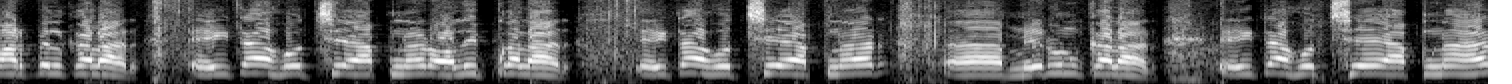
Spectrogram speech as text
পার্পেল কালার, এইটা হচ্ছে আপনার অলিভ কালার, এইটা হচ্ছে আপনার মেরুন কালার, এইটা হচ্ছে আপনার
